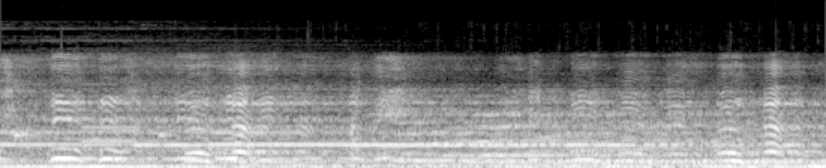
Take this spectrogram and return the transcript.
Mm-hmm. mm-hmm. mm-hmm. mm-hmm.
